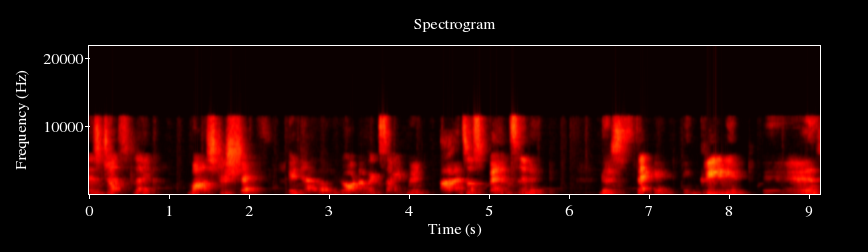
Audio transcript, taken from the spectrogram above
is just like Master Chef. It has a lot of excitement and suspense in it. The second ingredient is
